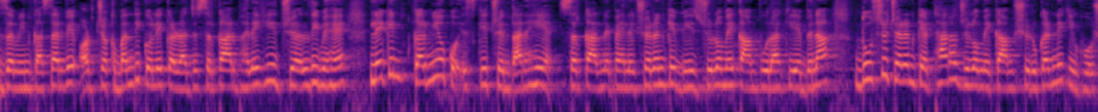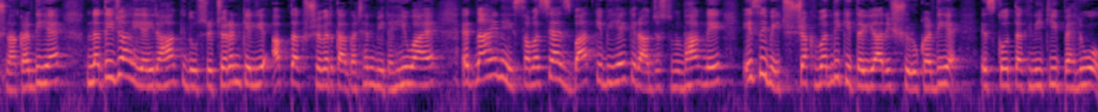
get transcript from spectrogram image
ज़मीन का सर्वे और चकबंदी को लेकर राज्य सरकार भले ही जल्दी में है, लेकिन कर्मियों को इसकी चिंता नहीं है। सरकार ने पहले चरण के बीस जिलों में काम पूरा किए बिना दूसरे चरण के अठारह जिलों में काम शुरू करने की घोषणा कर दी है। नतीजा यही रहा कि दूसरे चरण के लिए अब तक शिविर का गठन भी नहीं हुआ है। इतना ही नहीं, समस्या इस बात की भी है कि राजस्व विभाग ने इसी बीच चकबंदी की तैयारी शुरू कर दी है। इसको तकनीकी तकनीकी पहलुओं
